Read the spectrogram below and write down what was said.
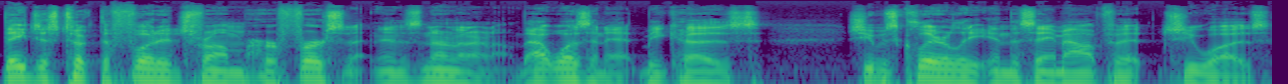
they just took the footage from her first. And it's no, no, no, no. That wasn't it because she was clearly in the same outfit she was.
